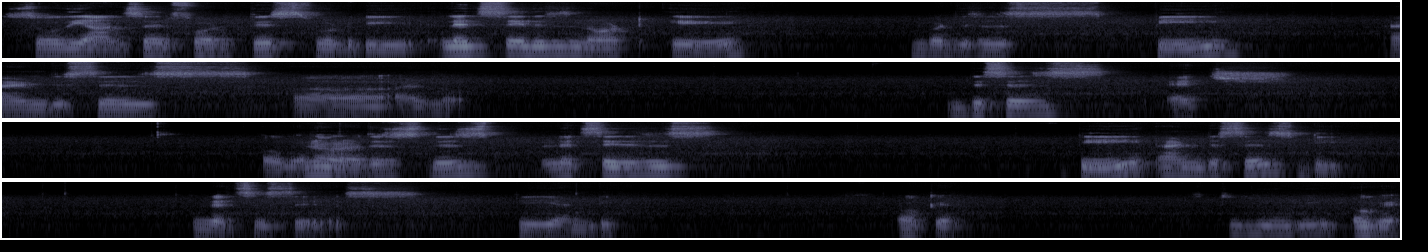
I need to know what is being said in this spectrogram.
So the answer for this would be let's say this is not a but this is p and this is uh, I don't know this is h okay no no this is this let's say this is p and this is d let's just say this P and D. Okay. Okay.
